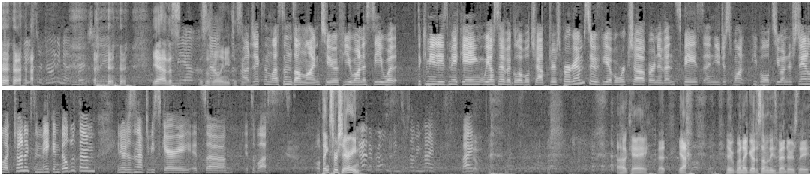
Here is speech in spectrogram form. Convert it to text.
yeah, this this is really neat to see. Projects and lessons online too. If you want to see what the community is making, we also have a global chapters program. So if you have a workshop or an event space and you just want people to understand electronics and make and build with them, you know, it doesn't have to be scary. It's a it's a blast. Well, thanks for sharing. Yeah, no problem. Thanks for stopping by. Bye. Okay, that yeah. When I go to some of these vendors, they,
